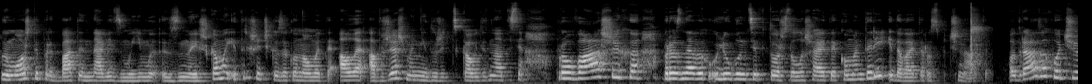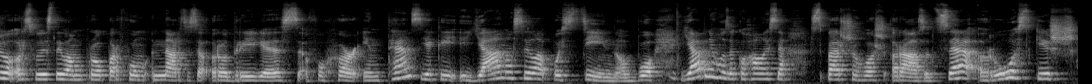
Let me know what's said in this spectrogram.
ви можете придбати навіть з моїми знижками і трішечки зекономити. Але а вже ж мені дуже цікаво дізнатися про ваших березневих улюбленців. Тож залишайте коментарі і давайте розпочинати. Одразу хочу розповісти вам про парфум Narciso Rodriguez For Her Intense, який я носила постійно, бо я в нього закохалася з першого ж разу. Це розкіш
